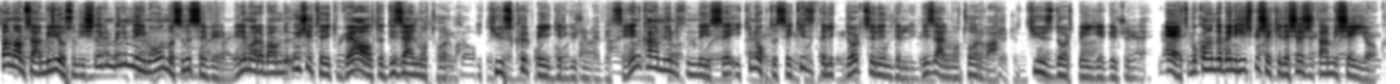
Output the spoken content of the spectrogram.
Tamam sen biliyorsun işlerin benim lehime olmasını severim. Benim arabamda 3 litrelik V6 dizel motor var. 240 beygir gücünde ve senin kamyonetinde ise 2.8 litrelik 4 silindirli dizel motor var. 204 beygir gücünde. Evet bu konuda beni hiçbir şekilde şaşırtan bir şey yok.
